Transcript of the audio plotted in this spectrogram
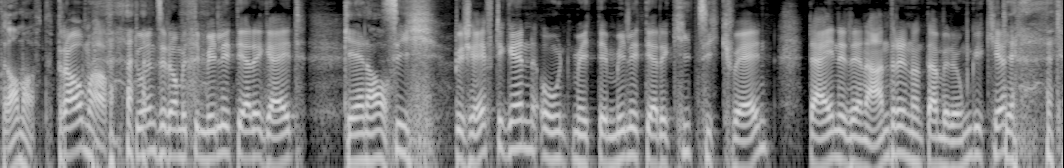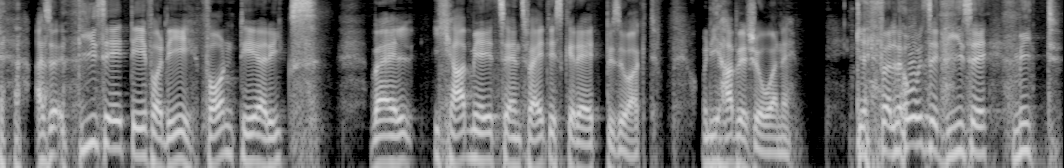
Traumhaft. traumhaft. Tun sie da mit dem Military Guide Genau. sich beschäftigen und mit dem Military Kit sich quälen, der eine den anderen und dann wieder umgekehrt. Also diese DVD von TRX, weil ich habe mir jetzt ein zweites Gerät besorgt und ich habe ja schon eine. Ich verlose diese mit.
